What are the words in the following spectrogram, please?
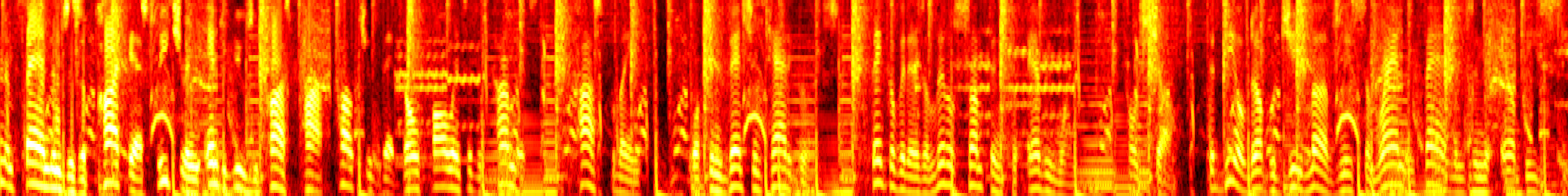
Random Fandoms is a podcast featuring interviews across pop culture that don't fall into the comics, cosplay, or convention categories. Think of it as a little something for everyone, for sure. The deal Double G loves me some random fandoms in the LBC.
